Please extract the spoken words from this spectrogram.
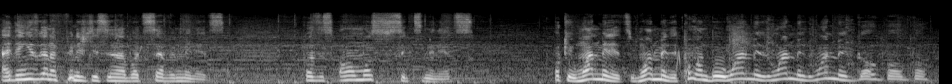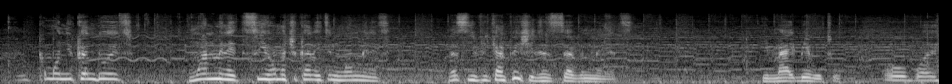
I think he's gonna finish this in about seven minutes. Because it's almost six minutes. Okay, one minute, one minute. Come on, bro. One minute, one minute, one minute. Go, go, go. Come on, you can do it. One minute. See how much you can eat in one minute. Let's see if he can finish it in seven minutes. He might be able to. Oh boy.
